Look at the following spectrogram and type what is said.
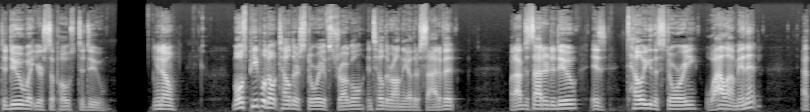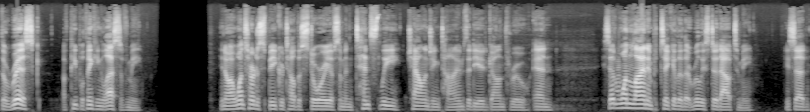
to do what you're supposed to do. You know, most people don't tell their story of struggle until they're on the other side of it. What I've decided to do is tell you the story while I'm in it at the risk of people thinking less of me. You know, I once heard a speaker tell the story of some intensely challenging times that he had gone through, and he said one line in particular that really stood out to me. He said,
